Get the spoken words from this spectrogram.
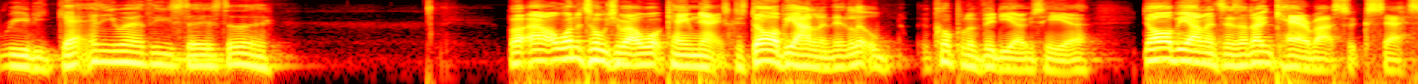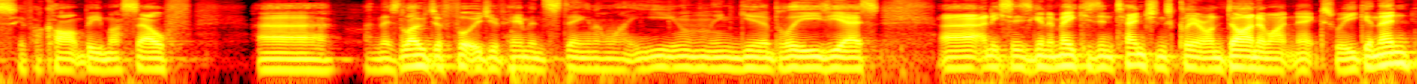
really get anywhere these days, do they? But uh, I want to talk to you about what came next because Darby Allin did a little, a couple of videos here. Darby Allin says, "I don't care about success if I can't be myself." Uh, and there's loads of footage of him and Sting, and I'm like, "You, yeah, please, yes." Uh, and he says he's going to make his intentions clear on Dynamite next week, and then.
